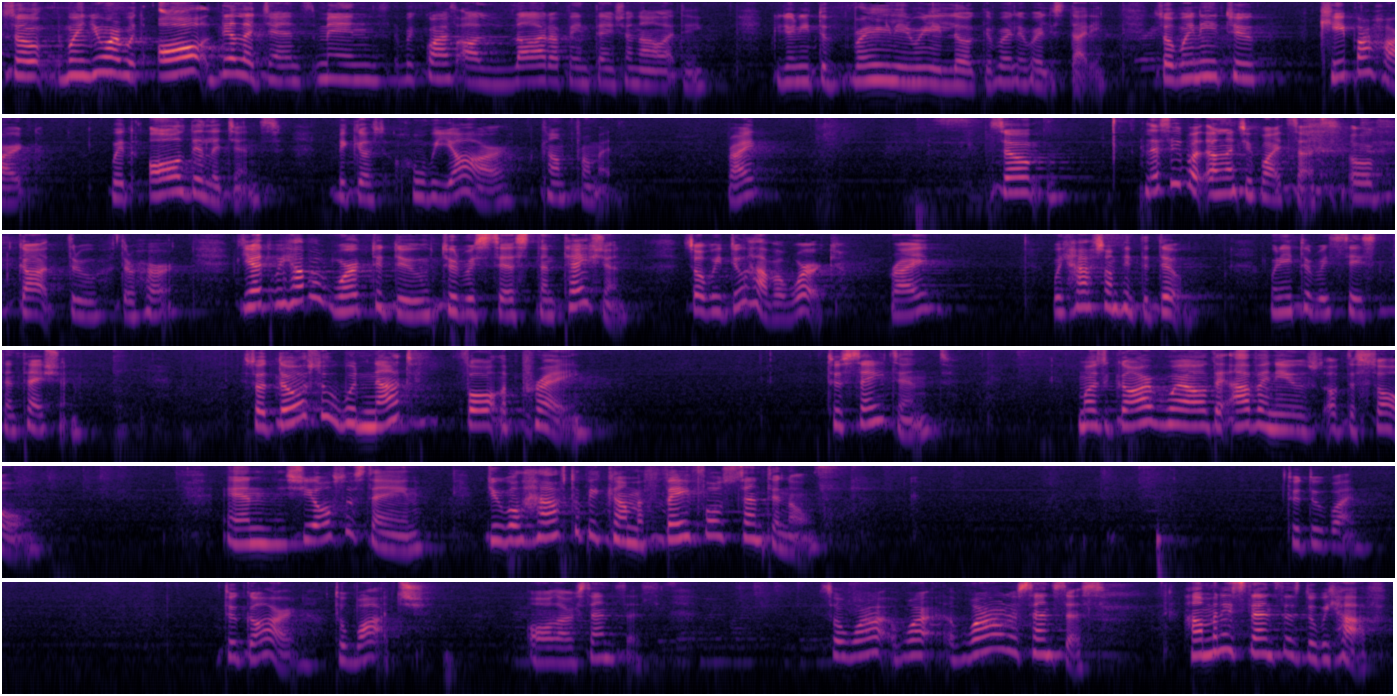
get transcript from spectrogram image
So when you are with all diligence means requires a lot of intentionality. You need to really, really look, really, really study. So we need to keep our heart with all diligence because who we are come from it. Right? So Let's see what Ellen G. White says, or God through, through her. Yet we have a work to do to resist temptation. So we do have a work, right? We have something to do. We need to resist temptation. So those who would not fall a prey to Satan must guard well the avenues of the soul. And she also saying, you will have to become a faithful sentinel To do what? To guard, to watch all our senses. So, what, what, what are the senses? How many senses do we have?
